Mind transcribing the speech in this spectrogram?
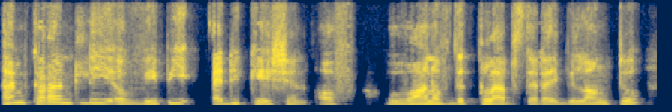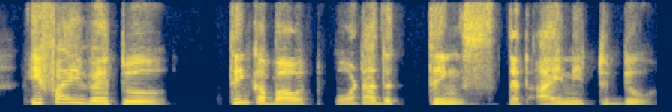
I'm currently a VP education of one of the clubs that I belong to. If I were to think about what are the things that I need to do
